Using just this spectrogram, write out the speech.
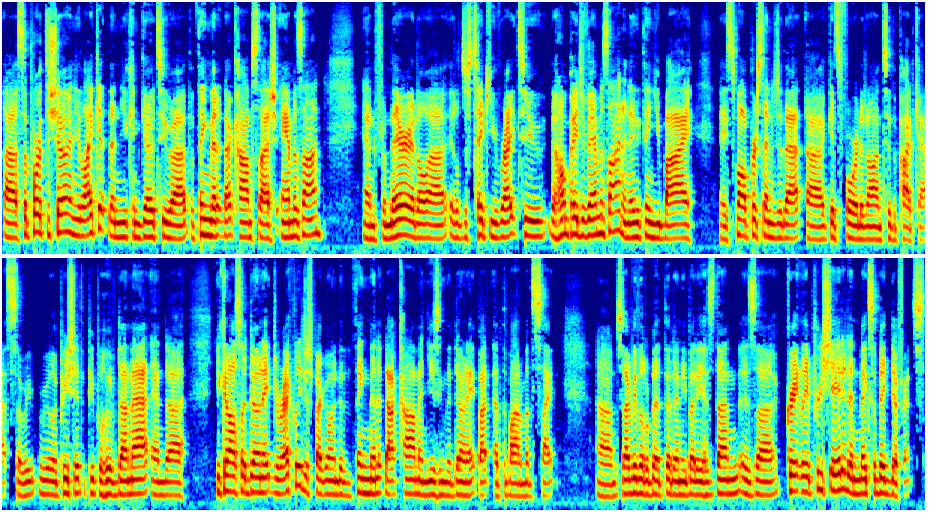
to uh, support the show and you like it, then you can go to uh, thethingminute.com slash Amazon. And from there, it'll uh, it'll just take you right to the homepage of Amazon, and anything you buy, a small percentage of that uh, gets forwarded on to the podcast. So we really appreciate the people who have done that. And uh, you can also donate directly just by going to thethingminute.com and using the donate button at the bottom of the site. Um, so every little bit that anybody has done is uh, greatly appreciated and makes a big difference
